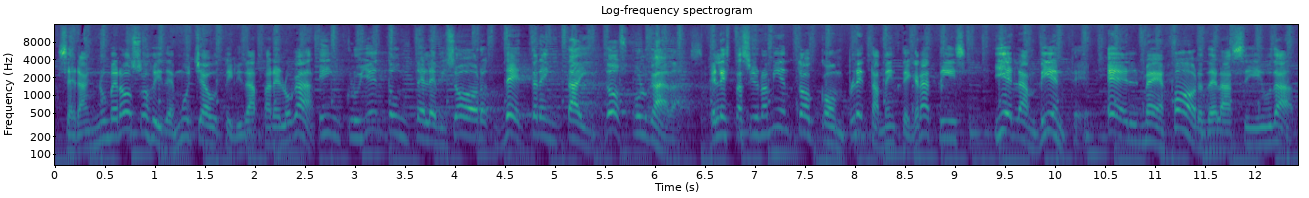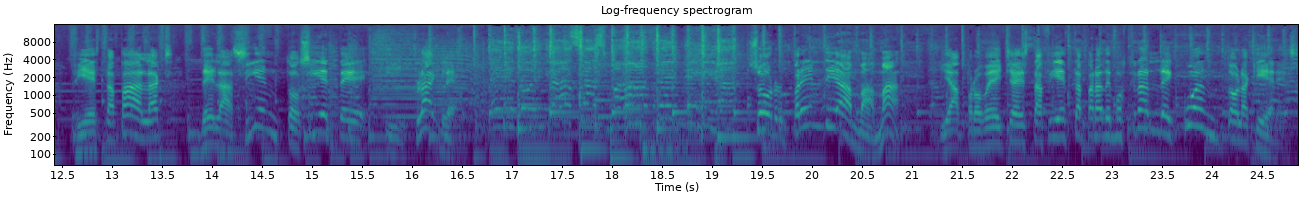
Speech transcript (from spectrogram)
Serán numerosos y de mucha utilidad para el hogar, incluyendo un televisor de 32 pulgadas. El estacionamiento completamente gratis y el ambiente, el mejor de la ciudad. Fiesta Palax de la 107 y Flagler. Sorprende a mamá y aprovecha esta fiesta para demostrarle cuánto la quieres.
